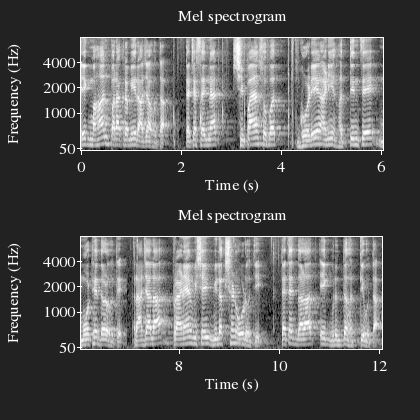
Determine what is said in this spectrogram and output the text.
एक महान पराक्रमी राजा होता. त्याच्या सैन्यात शिपायांसोबत घोडे आणि हत्तींचे मोठे दळ होते. राजाला प्राण्यांविषयी विलक्षण ओढ होती. त्याच्या दळात एक वृद्ध हत्ती होता.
